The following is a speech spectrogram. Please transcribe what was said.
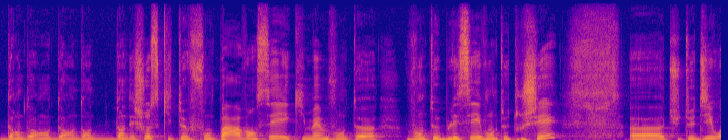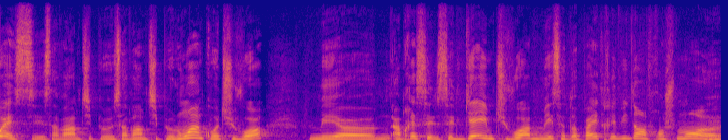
dans, dans, dans, dans, dans des choses qui te font pas avancer et qui même vont te, vont te blesser, vont te toucher, euh, tu te dis ouais, ça va un petit peu ça va un petit peu loin quoi, tu vois. Mais euh, après c'est le game, tu vois, mais ça doit pas être évident franchement euh,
